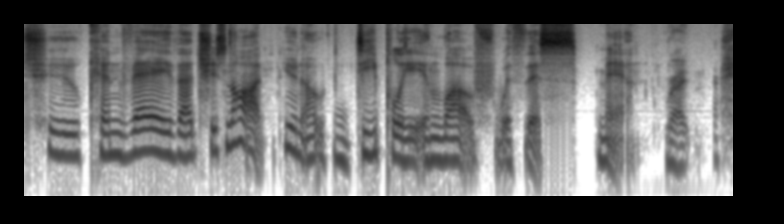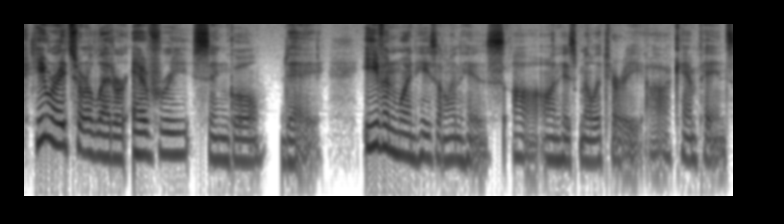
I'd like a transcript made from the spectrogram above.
to convey that she's not, you know, deeply in love with this man. Right. He writes her a letter every single day even when he's on his uh, on his military uh, campaigns.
